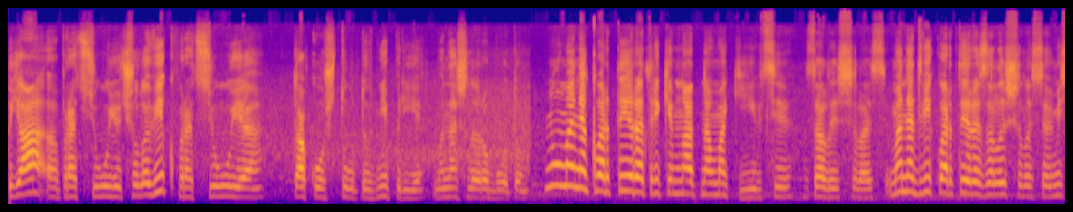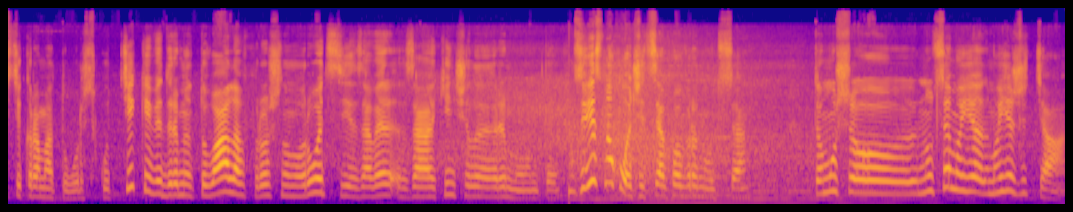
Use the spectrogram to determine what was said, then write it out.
Я е, працюю, чоловік працює. Також тут, у Дніпрі, ми знайшли роботу. Ну, у мене квартира трикімнатна в Макіївці залишилась. У мене дві квартири залишилося в місті Краматорську. Тільки відремонтувала в прошлому році, закінчили ремонти. Звісно, хочеться повернутися, тому що ну, це моє, моє життя.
